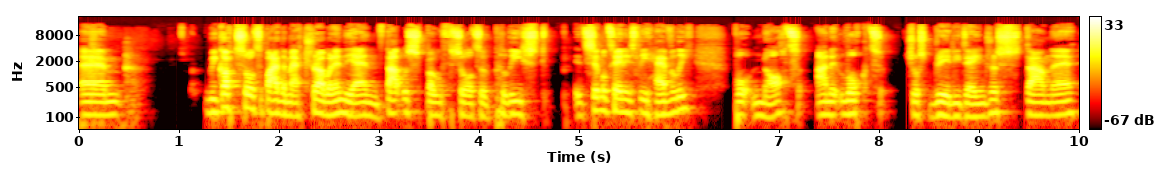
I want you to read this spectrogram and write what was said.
Um, we got sorted by the metro, and in the end, that was both sort of policed simultaneously heavily, but not, and it looked just really dangerous down there.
